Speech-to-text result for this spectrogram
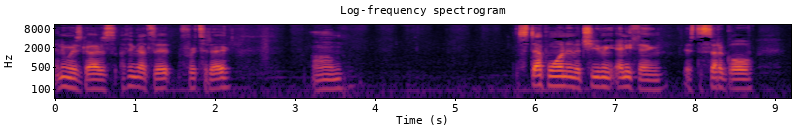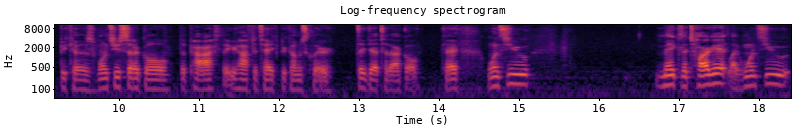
Anyways, guys, I think that's it for today. Um, step one in achieving anything is to set a goal because once you set a goal, the path that you have to take becomes clear to get to that goal. Okay? Once you make the target, like once you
